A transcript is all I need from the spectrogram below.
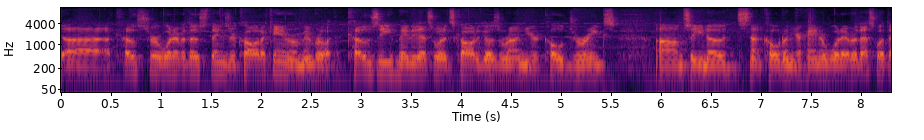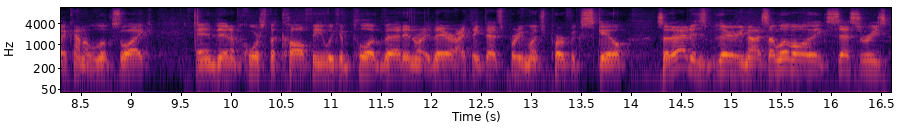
uh, a coaster or whatever those things are called. I can't even remember, like a cozy. Maybe that's what it's called. It goes around your cold drinks, um, so you know it's not cold on your hand or whatever. That's what that kind of looks like. And then, of course, the coffee. We can plug that in right there. I think that's pretty much perfect scale. So that is very nice. I love all the accessories,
